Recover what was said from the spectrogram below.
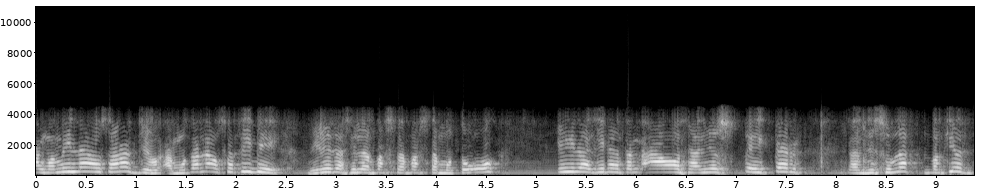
ang maminaw sa radyo ang mutanaw sa TV dili na sila basta-basta mutuo. Ila ginang tan-awon sa newspaper na gisulat bagyod.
